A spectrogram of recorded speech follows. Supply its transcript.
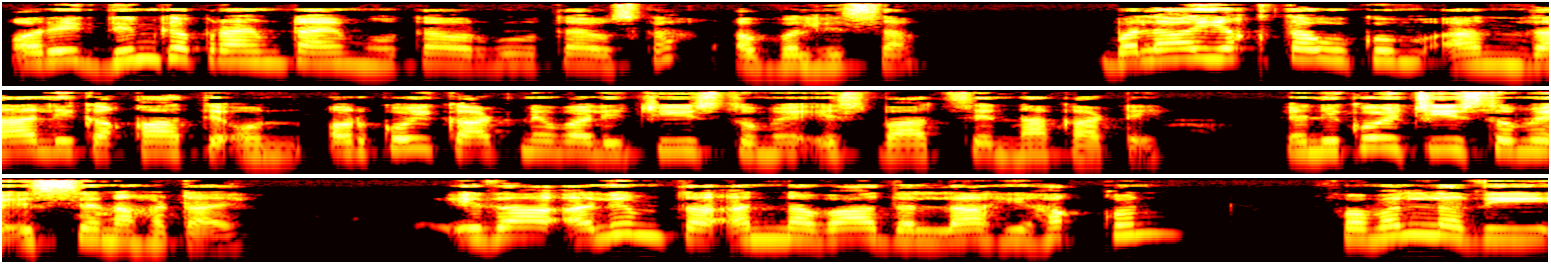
اور ایک دن کا پرائم ٹائم ہوتا ہے اور وہ ہوتا ہے اس کا اول حصہ۔ بلا یکتا حکم اندالی کا قات ان اور کوئی کاٹنے والی چیز تمہیں اس بات سے نہ کاٹے۔ یعنی کوئی چیز تمہیں اس سے نہ ہٹائے۔ ادا علم تا ان واد اللہ حقن فملدی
